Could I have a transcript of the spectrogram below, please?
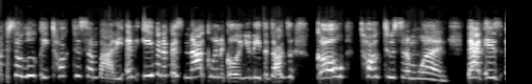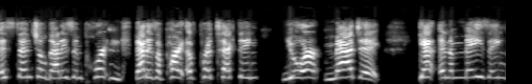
Absolutely talk to somebody. And even if it's not clinical and you need to talk to, go talk to someone. That is essential. That is important. That is a part of protecting your magic. Get an amazing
